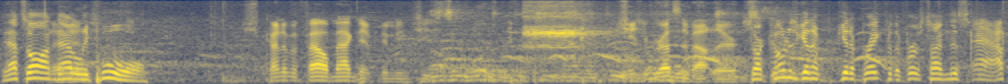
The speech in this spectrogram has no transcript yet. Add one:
That's on That Natalie is. Poole. She's kind of a foul magnet. I mean, she's on the Warriors by 15. Natalie Poole. she's aggressive out there. Sarcona's going to get a break for the first time this half.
